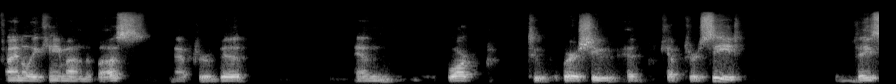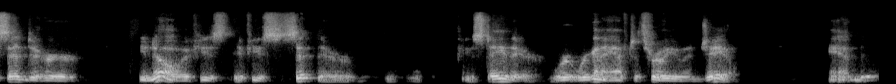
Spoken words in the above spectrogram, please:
finally came on the bus after a bit and walked to where she had kept her seat, they said to her, "You know, if you if you sit there, if you stay there, we're we're going to have to throw you in jail." And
